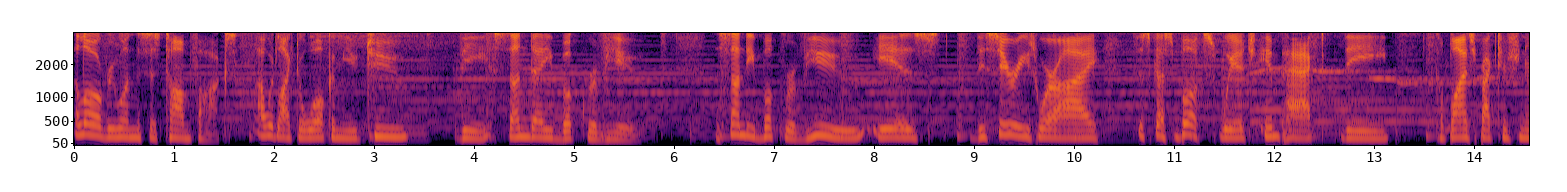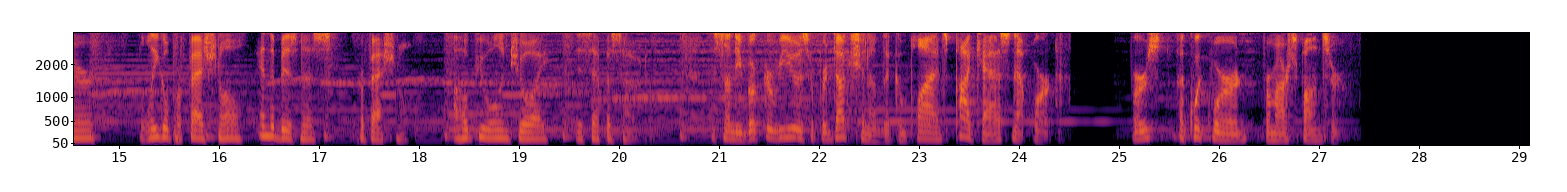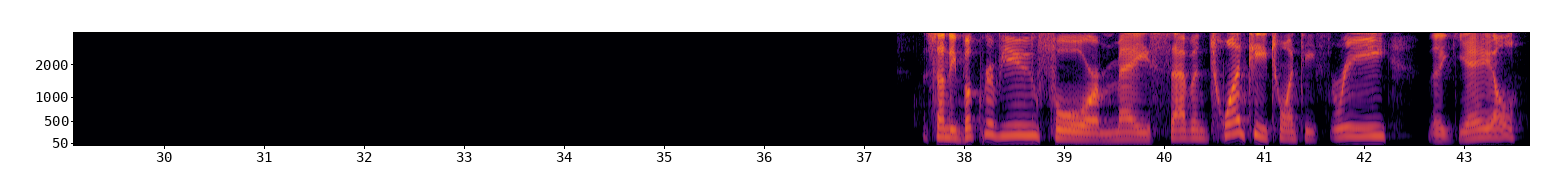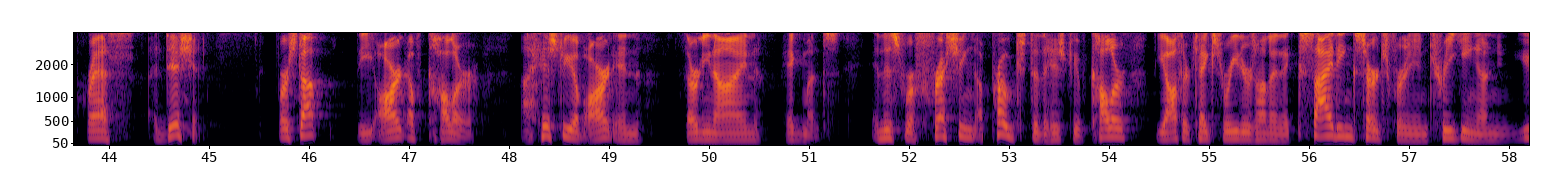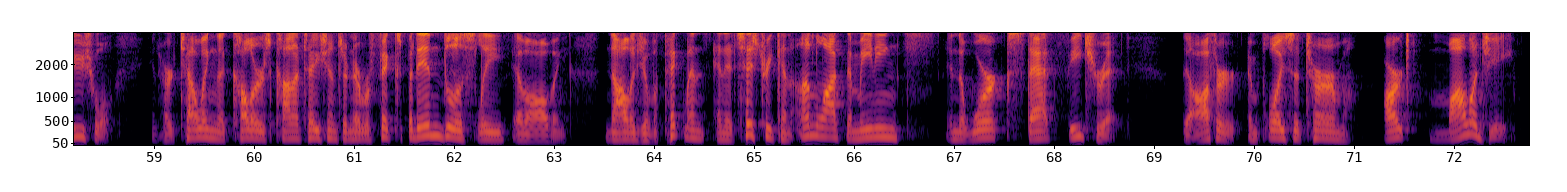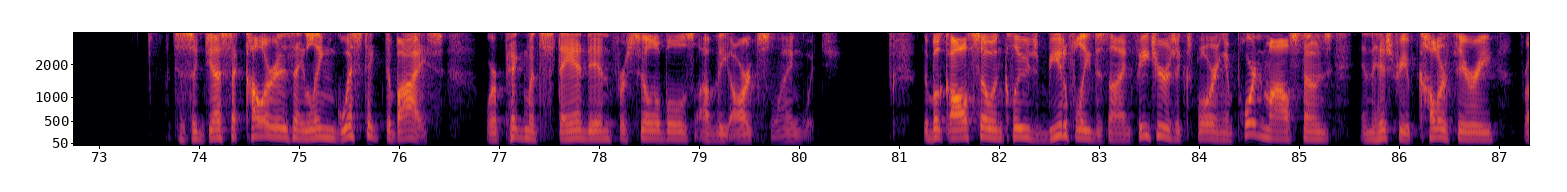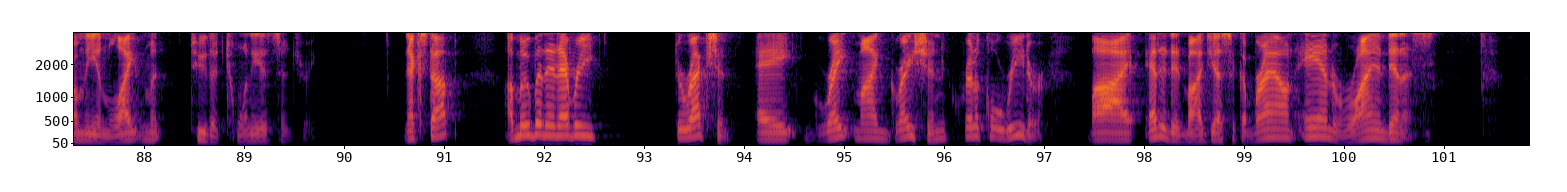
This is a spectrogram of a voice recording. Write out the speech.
Hello, everyone. This is Tom Fox. I would like to welcome you to the Sunday Book Review. The Sunday Book Review is the series where I discuss books which impact the compliance practitioner, the legal professional, and the business professional. I hope you will enjoy this episode. The Sunday Book Review is a production of the Compliance Podcast Network. First, a quick word from our sponsor. Sunday Book Review for May 7, 2023, the Yale Press edition. First up, The Art of Color, a history of art in 39 pigments. In this refreshing approach to the history of color, the author takes readers on an exciting search for intriguing and unusual. In her telling, the color's connotations are never fixed but endlessly evolving. Knowledge of a pigment and its history can unlock the meaning in the works that feature it. The author employs the term artymology to suggest that color is a linguistic device where pigments stand in for syllables of the art's language. The book also includes beautifully designed features exploring important milestones in the history of color theory from the Enlightenment to the 20th century. Next up, a movement in every direction a Great Migration Critical Reader by edited by Jessica Brown and Ryan Dennis.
